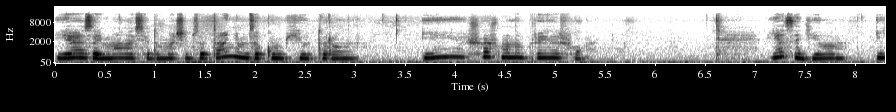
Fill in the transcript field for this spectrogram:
Я займалася домашнім завданням за комп'ютером. І що ж в мене прийшло? Я сиділа і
